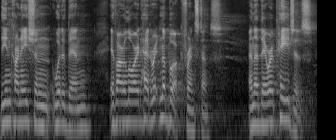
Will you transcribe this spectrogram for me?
the incarnation would have been if our Lord had written a book, for instance, and that there were pages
